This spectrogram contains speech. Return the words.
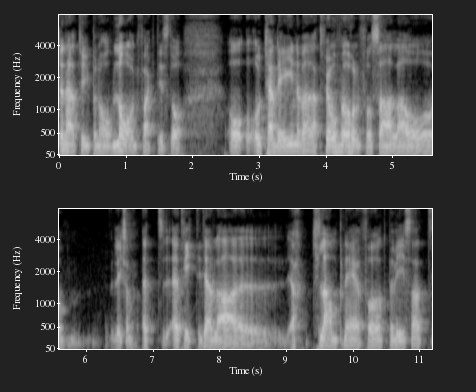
den här typen av lag faktiskt. Och, och, och kan det innebära två mål för Salah och liksom ett, ett riktigt jävla eh, ja, klamp ner för att bevisa att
